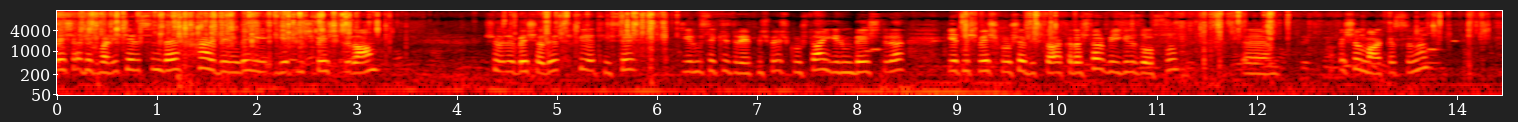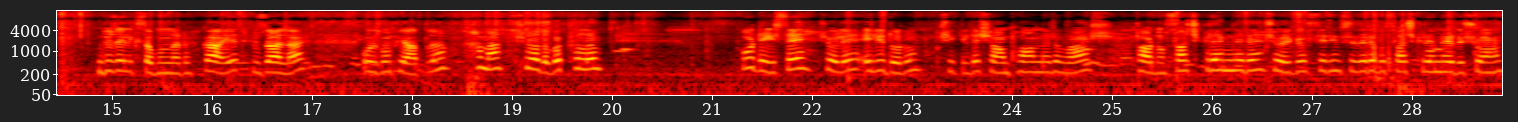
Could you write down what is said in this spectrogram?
5 adet var içerisinde. Her birinde 75 gram. Şöyle 5 adet. Fiyatı ise 28 lira 75 kuruştan 25 lira 75 kuruşa düştü arkadaşlar. Bilginiz olsun. Ee, Işıl markasının güzellik sabunları gayet güzeller. Uygun fiyatlı. Hemen şurada bakalım. Burada ise şöyle Elidor'un bu şekilde şampuanları var. Pardon saç kremleri. Şöyle göstereyim sizlere. Bu saç kremleri de şu an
